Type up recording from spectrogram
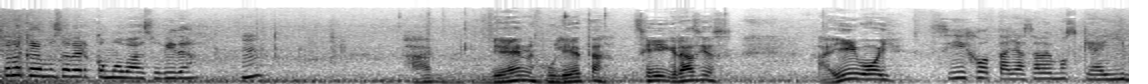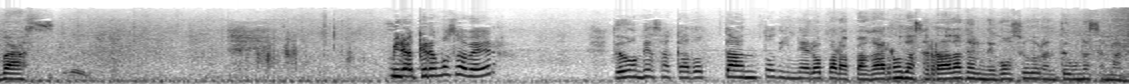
Solo queremos saber cómo va su vida. Ah, bien, Julieta. Sí, gracias. Ahí voy. Sí, Jota, ya sabemos que ahí vas. Mira, queremos saber de dónde has sacado tanto dinero para pagarnos la cerrada del negocio durante una semana.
